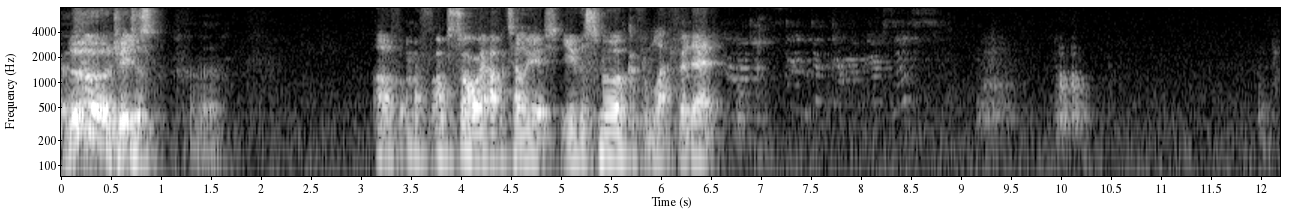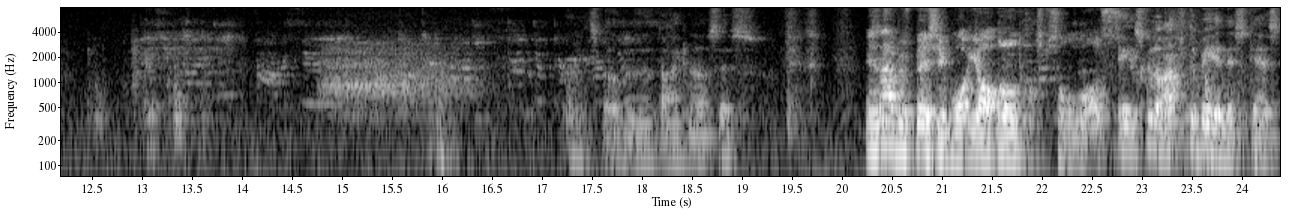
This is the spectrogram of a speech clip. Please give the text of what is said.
Oh, say- Jesus! I'm, sorry, I have to tell you this. You're the smoker from Left 4 Dead. I need to build a diagnosis. Isn't that just basically what your old hospital was? It's going to have to be in this case.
